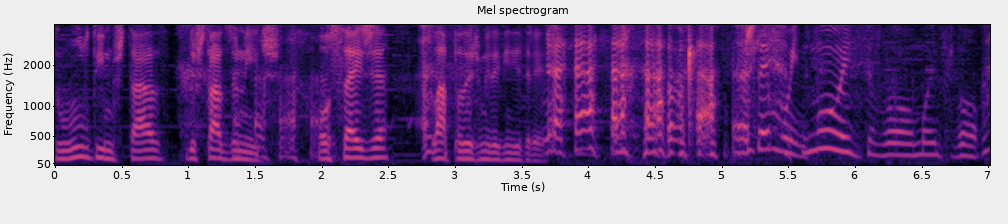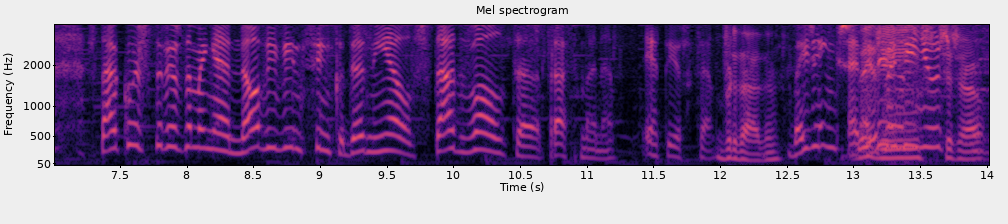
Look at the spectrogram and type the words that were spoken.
do último estado dos Estados Unidos. Ou seja, lá para 2023. Gostei muito. Muito bom, muito bom. Está com as 3 da manhã, 9h25. Daniel está de volta para a semana. É terça. Verdade. Beijinhos. Adeus, beijinhos. Tchau, tchau.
